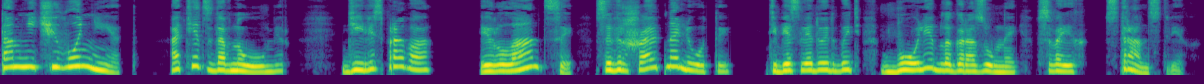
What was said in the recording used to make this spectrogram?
Там ничего нет. Отец давно умер. Дилис права. Ирландцы совершают налеты. Тебе следует быть более благоразумной в своих странствиях.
